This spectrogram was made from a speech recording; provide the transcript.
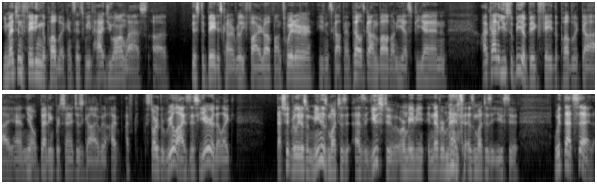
you mentioned fading the public, and since we've had you on last, uh, this debate is kind of really fired up on Twitter. Even Scott Van Pelt's got involved on ESPN, and I kind of used to be a big fade the public guy and you know betting percentages guy, but I I've started to realize this year that like that shit really doesn't mean as much as as it used to, or maybe it never meant as much as it used to. With that said,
